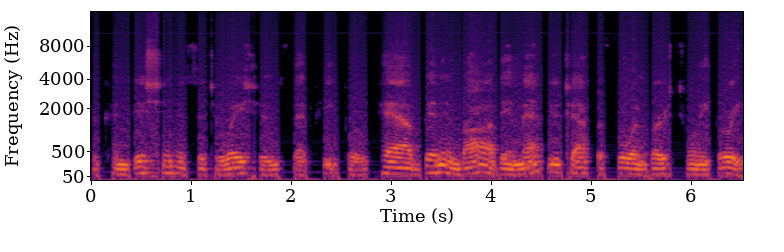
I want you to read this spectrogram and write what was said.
the condition and situations that people have been involved in. Matthew chapter 4 and verse 23.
